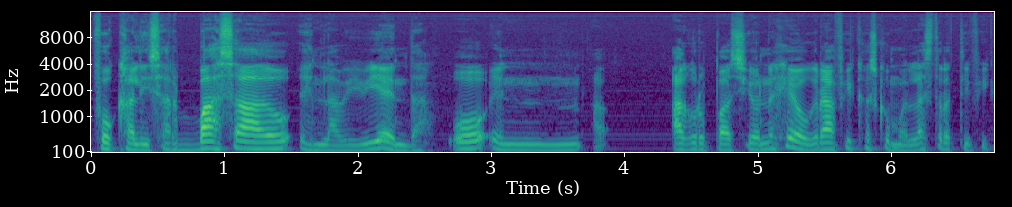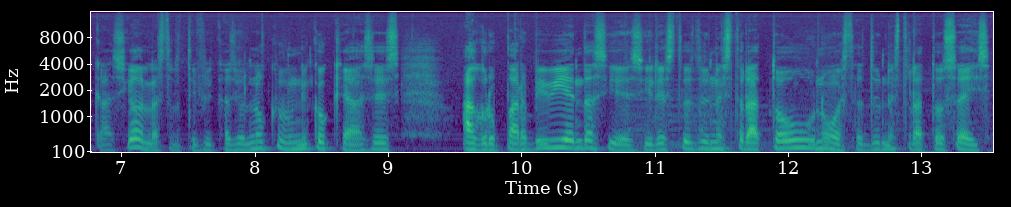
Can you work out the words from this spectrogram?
focalizar basado en la vivienda o en agrupaciones geográficas como es la estratificación. La estratificación lo único que hace es agrupar viviendas y decir esto es de un estrato 1 o esto es de un estrato 6.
